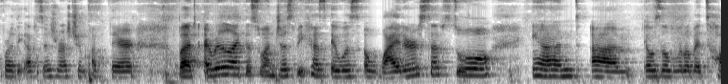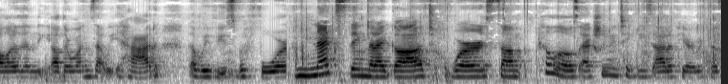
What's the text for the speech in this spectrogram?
for the upstairs restroom up there. But I really like this one just because it was a wider step stool and um, it was a little bit taller than the other ones that we had that we've used before. Next thing that I got were some pillows. I actually need to take these out of here because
